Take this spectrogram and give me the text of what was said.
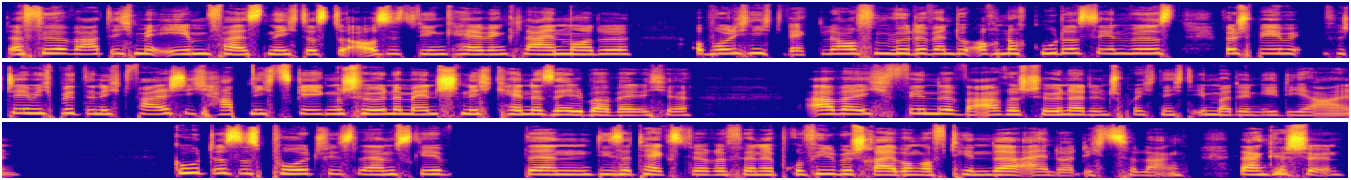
Dafür warte ich mir ebenfalls nicht, dass du aussiehst wie ein Calvin Klein Model, obwohl ich nicht weglaufen würde, wenn du auch noch gut aussehen würdest. Versteh, versteh mich bitte nicht falsch, ich habe nichts gegen schöne Menschen, ich kenne selber welche. Aber ich finde, wahre Schönheit entspricht nicht immer den Idealen. Gut, dass es Poetry Slams gibt, denn dieser Text wäre für eine Profilbeschreibung auf Tinder eindeutig zu lang. Dankeschön.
